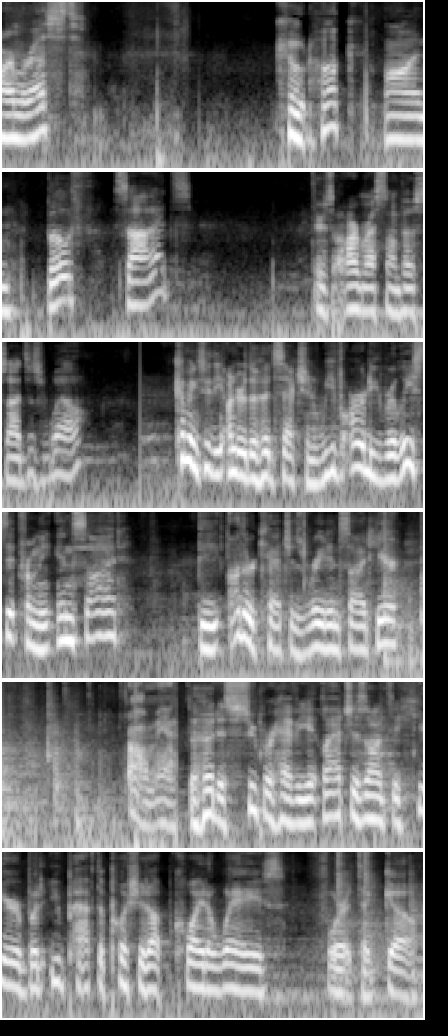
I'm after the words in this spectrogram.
Armrest, coat hook on both sides. There's armrests on both sides as well. Coming to the under the hood section, we've already released it from the inside. The other catch is right inside here. Oh man, the hood is super heavy. It latches onto here, but you have to push it up quite a ways for it to go.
